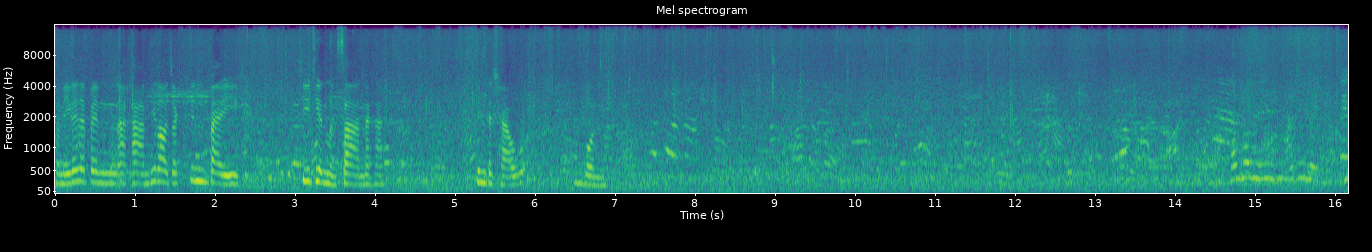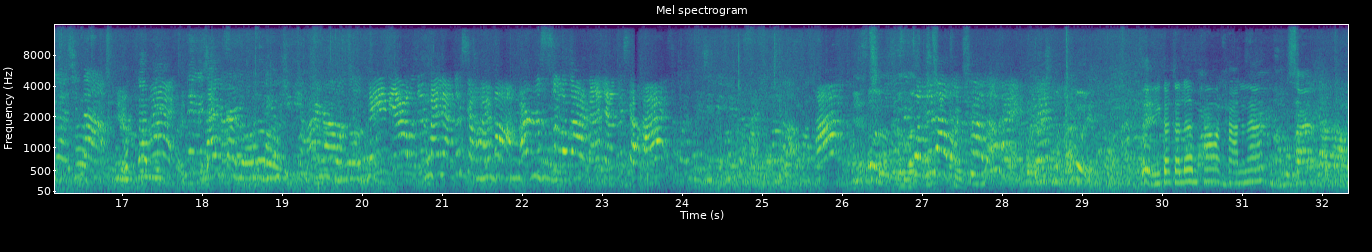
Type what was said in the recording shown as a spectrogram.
อันนี้ก็จะเป็นอาคารที่เราจะขึ้นไปที่เทียนเหมือนซานนะคะ ขึ้นกระเช้าข้างบน 每一年我就买两个小孩嘛，二十四个大人，两个小孩。啊？我知道，我知道的，哎。对 อั นี้ก็จะเริ่มเข้าอาคารแล้วนะ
